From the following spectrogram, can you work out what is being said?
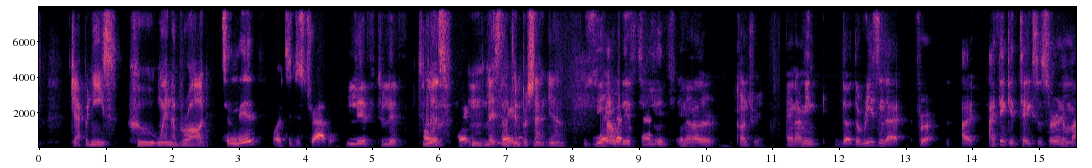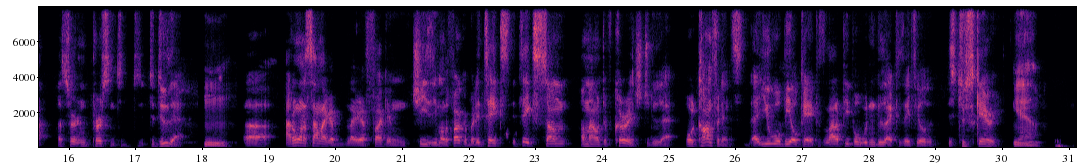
Japanese who went abroad To live or to just travel. Live to live. to Oh, live. way- Mm, less than ten percent. Yeah. to see Way how it is to than- live in another country. And I mean, the the reason that for I I think it takes a certain amount, a certain person to to, to do that. Mm. Uh, I don't want to sound like a like a fucking cheesy motherfucker, but it takes it takes some amount of courage to do that or confidence that you will be okay. Because a lot of people wouldn't do that because they feel that it's too scary. Yeah.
